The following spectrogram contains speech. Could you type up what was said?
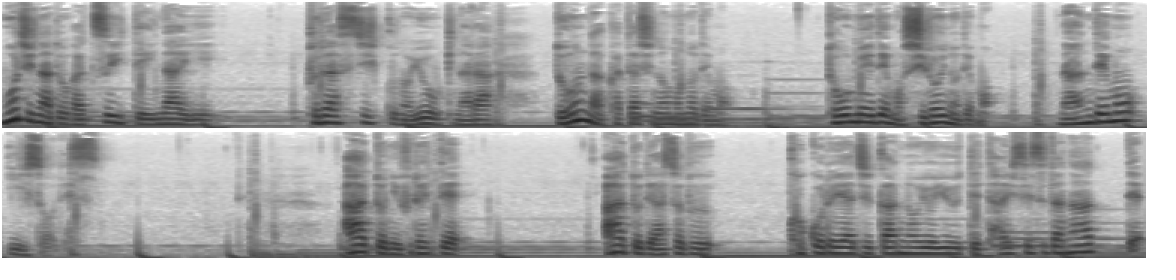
文字などがついていないプラスチックの容器ならどんな形のものでも透明でも白いのでも何でもいいそうです。アートに触れてアートで遊ぶ心や時間の余裕って大切だなって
